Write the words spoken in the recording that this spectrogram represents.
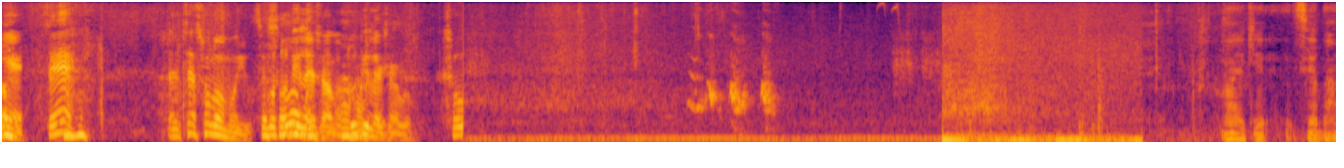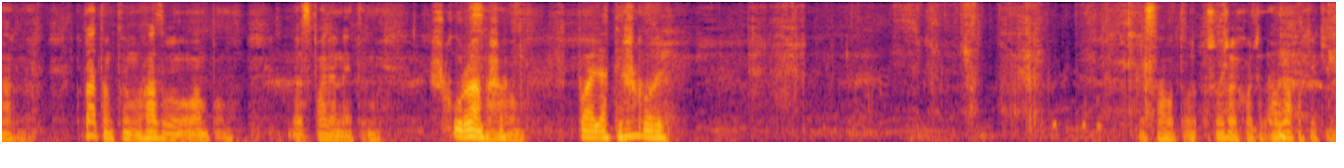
Ні, це, це соломою. Це Бо туди лежало, Ага. туди лежало. А який цвіт гарний. Куди там тим газовим лампам? Де спаляний тим Шкурам, що салом. паляти шкури. Сало, то що вже хоче, а запах який?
